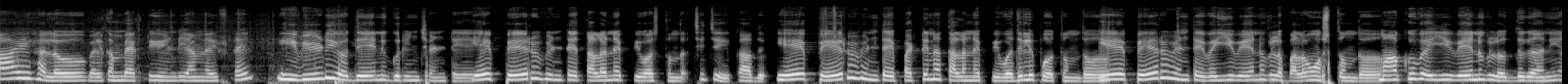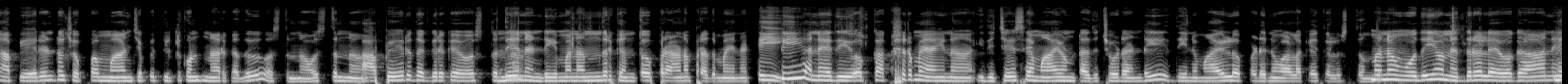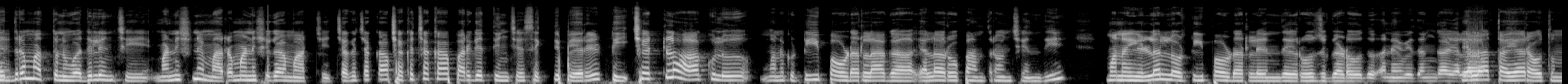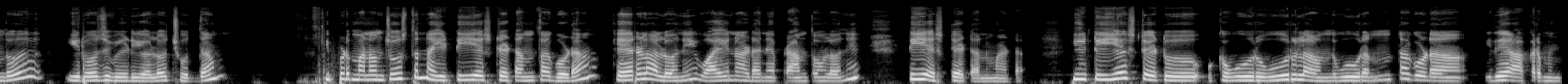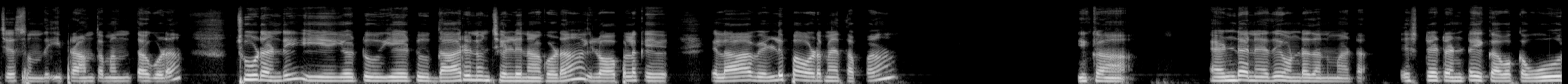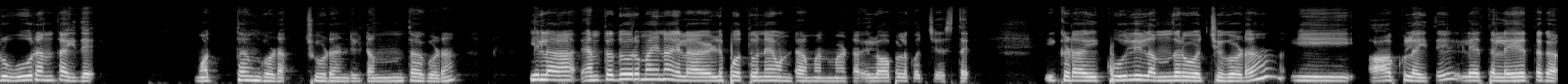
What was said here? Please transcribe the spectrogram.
Hi, hello, welcome back to Indian Lifestyle. ఈ video దేని గురించి అంటే ఏ పేరు వింటే తలనొప్పి వస్తుందో చిచి కాదు ఏ పేరు వింటే పట్టిన తలనొప్పి వదిలిపోతుందో ఏ పేరు వింటే వెయ్యి వేణుగుల బలం వస్తుందో మాకు వెయ్యి వేణుగులు వద్దు గాని ఆ పేరేంటో చెప్పమ్మా అని చెప్పి తిట్టుకుంటున్నారు కదా వస్తున్నా వస్తున్నా ఆ పేరు దగ్గరకే వస్తుందేనండి మనందరికి ఎంతో ప్రాణప్రదమైన టీ టీ అనేది ఒక్క అక్షరమే అయినా ఇది చేసే మాయ ఉంటది చూడండి దీని మాయలో పడిన వాళ్ళకే తెలుస్తుంది మనం ఉదయం నిద్ర లేవగా నిద్ర మత్తుని వదిలించి మనిషిని మర మనిషిగా మార్చి చకచకా చకచకా పరిగెత్తించే శక్తి పేరే టీ చెట్ల ఆకులు మనకు టీ పౌడర్ లాగా ఎలా రూపాంతరం చెంది మన ఇళ్లలో టీ పౌడర్ లేనిదే రోజు గడవదు అనే విధంగా ఎలా తయారవుతుందో రోజు వీడియోలో చూద్దాం ఇప్పుడు మనం చూస్తున్న ఈ టీ ఎస్టేట్ అంతా కూడా కేరళలోని వాయునాడ్ అనే ప్రాంతంలోని టీ ఎస్టేట్ అనమాట ఈ టీ ఎస్టేట్ ఒక ఊరు ఊరులా ఉంది ఊరంతా కూడా ఇదే ఆక్రమించేస్తుంది ఈ ప్రాంతం అంతా కూడా చూడండి ఈ ఎటు ఏటు దారి నుంచి వెళ్ళినా కూడా ఈ లోపలికి ఇలా వెళ్ళిపోవడమే తప్ప ఇక ఎండ్ అనేది ఉండదన్నమాట ఎస్టేట్ అంటే ఇక ఒక ఊరు ఊరంతా ఇదే మొత్తం కూడా చూడండి ఇటంతా కూడా ఇలా ఎంత దూరమైనా ఇలా వెళ్ళిపోతూనే ఉంటామన్నమాట ఈ లోపలికి వచ్చేస్తే ఇక్కడ ఈ కూలీలందరూ వచ్చి కూడా ఈ ఆకులైతే లేత లేతగా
